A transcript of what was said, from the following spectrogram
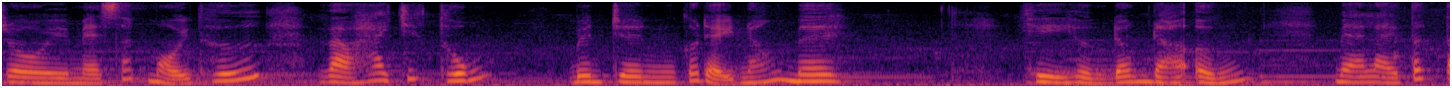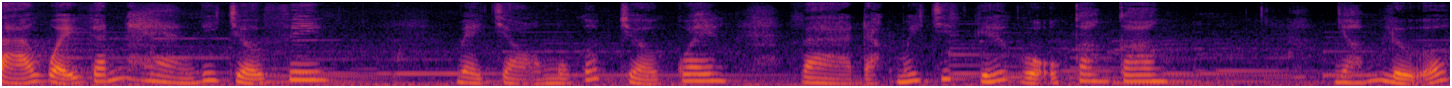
Rồi mẹ sắp mọi thứ vào hai chiếc thúng, bên trên có đậy nón mê. Khi hừng đông đỏ ửng, mẹ lại tất tả quẩy gánh hàng đi chợ phiên. Mẹ chọn một góc chợ quen và đặt mấy chiếc ghế gỗ con con. Nhóm lửa,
